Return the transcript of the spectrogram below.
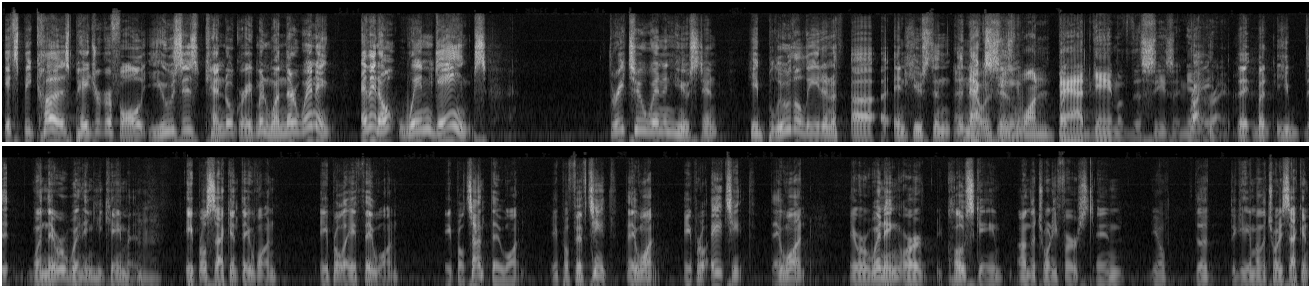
it's because Pedro Grifol uses Kendall Graveman when they're winning, and they don't win games. Three two win in Houston. He blew the lead in a, uh, in Houston the and next that was his one bad game of this season. Yeah, right, right. They- but he th- when they were winning, he came in. Mm-hmm. April second, they won. April eighth, they won. April tenth, they won. April fifteenth, they won. April eighteenth, they won. They were winning or close game on the twenty first, and you know the the game on the twenty second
